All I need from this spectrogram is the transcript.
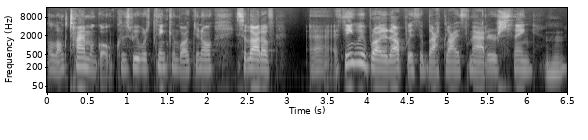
a long time ago because we were thinking about, you know, it's a lot of. Uh, I think we brought it up with the Black Lives Matters thing. Mhm.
